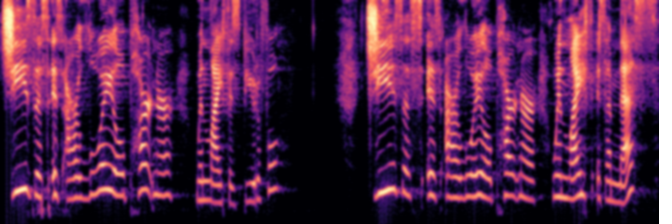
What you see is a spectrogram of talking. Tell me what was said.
Jesus is our loyal partner when life is beautiful. Jesus is our loyal partner when life is a mess.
